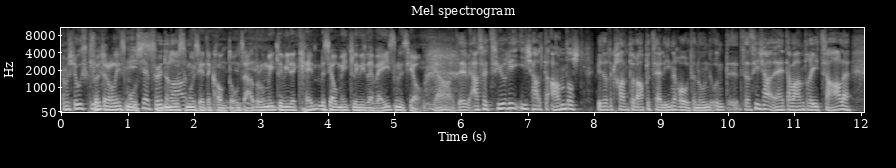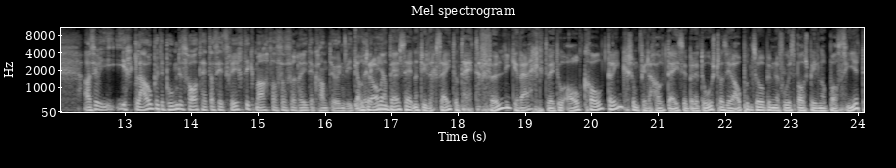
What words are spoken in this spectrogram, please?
am Schluss. Föderalismus Föderal muss, muss jeder Kanton selber, und mittlerweile kennt man es ja, und mittlerweile weiss man es ja. Ja, also Zürich ist halt anders, wie der Kanton Appenzell Innerrhoden, und, und das ist halt, hat auch andere Zahlen. Also ich, ich glaube, der Bundesrat hat das jetzt richtig gemacht, dass in den Kantonen wieder ja, Der Alain Berset hat natürlich gesagt, und er hat völlig recht, wenn du Alkohol trinkst und vielleicht halt eins über den Durst, was ja ab und zu bei einem Fußballspiel noch passiert,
